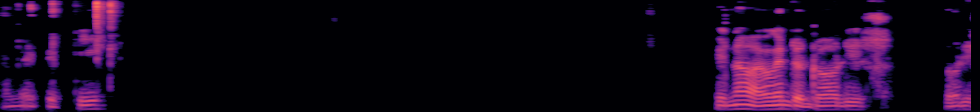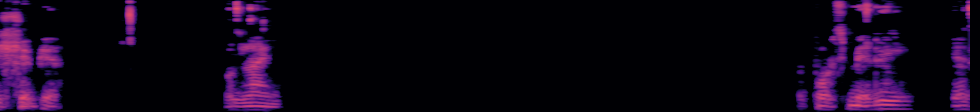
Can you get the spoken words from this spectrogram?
150 okay now I want to draw this draw this shape here a approximately yes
